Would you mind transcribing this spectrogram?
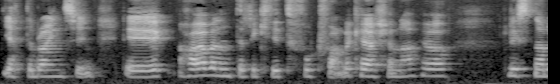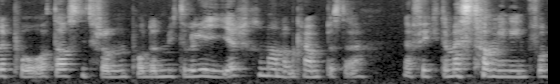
jättebra insyn. Det har jag väl inte riktigt fortfarande kan jag känna. Jag lyssnade på ett avsnitt från podden Mytologier som handlar om Krampus där jag fick det mesta av min info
